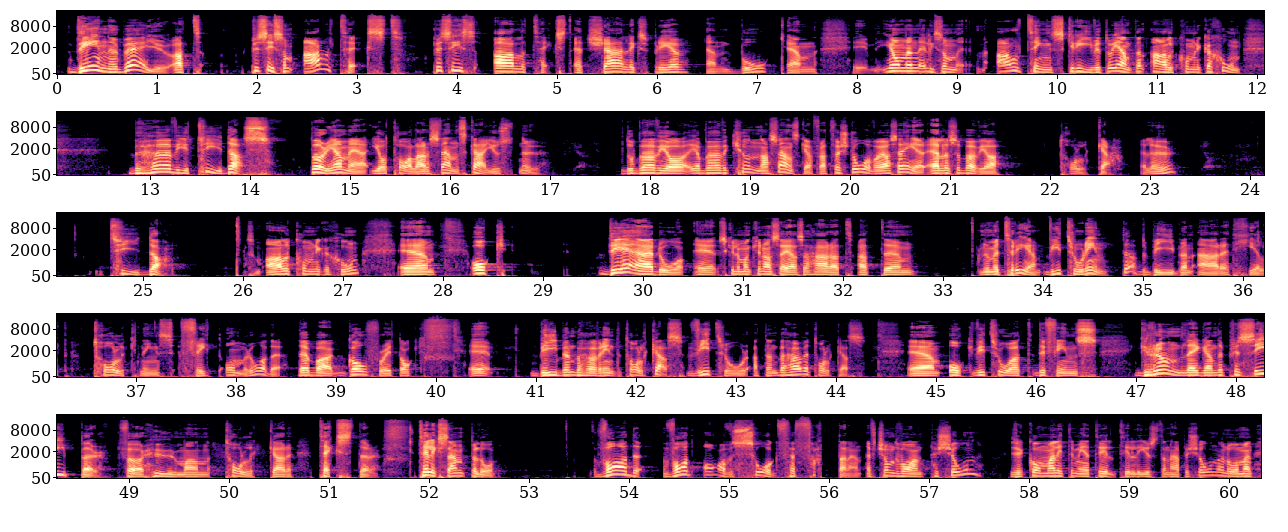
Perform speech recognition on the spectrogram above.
det innebär ju att precis som all text, precis all text, ett kärleksbrev, en bok, en, eh, ja men liksom allting skrivet och egentligen all kommunikation behöver ju tydas börja med jag talar svenska just nu. Då behöver jag, jag behöver kunna svenska för att förstå vad jag säger, eller så behöver jag tolka, eller hur? Tyda, som all kommunikation. Eh, och det är då, eh, skulle man kunna säga så här att, att eh, nummer tre, vi tror inte att Bibeln är ett helt tolkningsfritt område. Det är bara go for it. Och, eh, Bibeln behöver inte tolkas. Vi tror att den behöver tolkas. Ehm, och vi tror att det finns grundläggande principer för hur man tolkar texter. Till exempel då, vad, vad avsåg författaren? Eftersom det var en person, vi ska komma lite mer till, till just den här personen då, men,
